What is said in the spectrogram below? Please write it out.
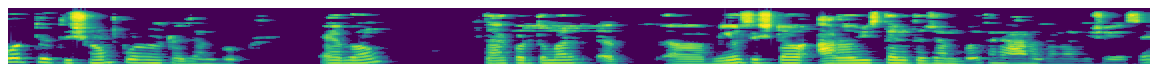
পদ্ধতি সম্পূর্ণটা জানব এবং তারপর তোমার মিওসিসটাও আরও বিস্তারিত জানব, এখানে আরও জানার বিষয় আছে।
